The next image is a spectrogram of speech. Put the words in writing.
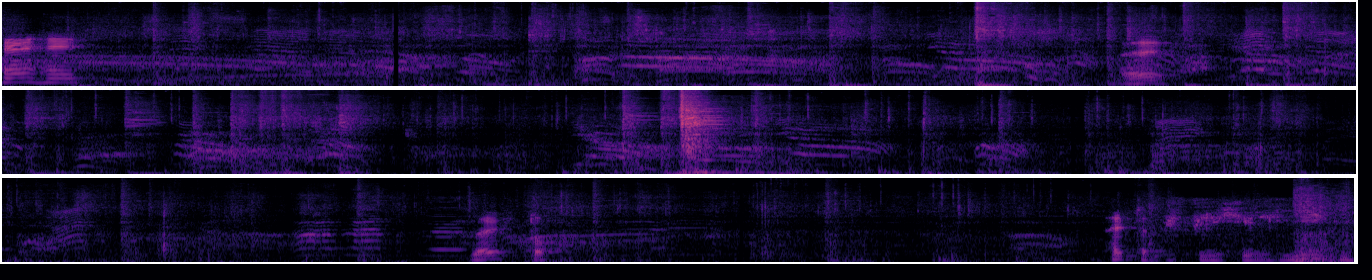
Hey. Hey. Läuft doch. Alter, wie viel hier liegen.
